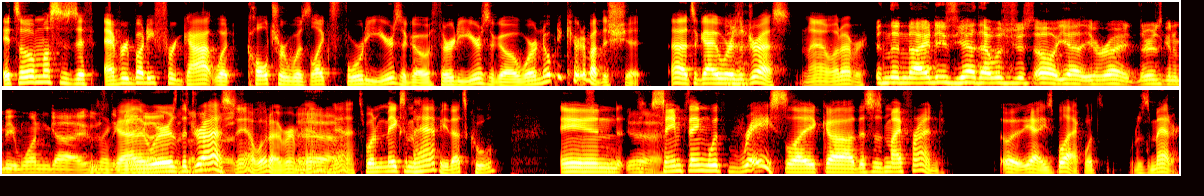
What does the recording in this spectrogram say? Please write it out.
it's almost as if everybody forgot what culture was like 40 years ago 30 years ago where nobody cared about this shit uh, it's a guy who wears a dress nah whatever in the nineties. Yeah, that was just. Oh yeah, you're right. There's gonna be one guy who's He's the the guy that who wears puts the dress. Yeah, whatever, man. Yeah. Yeah. it's what makes him happy. That's cool. And cool, yeah. same thing with race. Like, uh, this is my friend. Oh, yeah, he's black. What's what does it matter?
